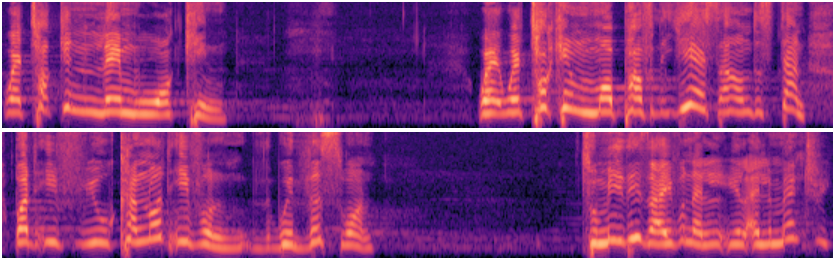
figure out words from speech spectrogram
we're talking lame walking. We're, we're talking more powerful. Yes, I understand. But if you cannot even, with this one, to me, these are even elementary.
